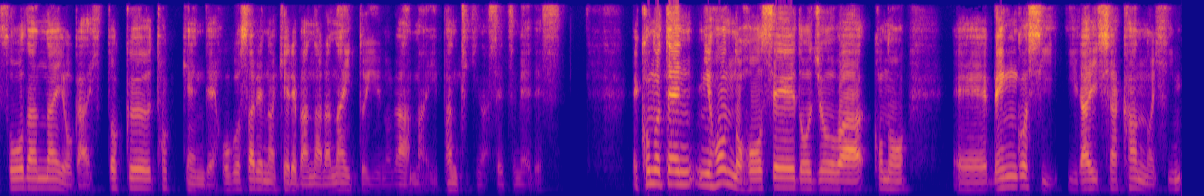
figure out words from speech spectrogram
相談内容が秘匿特権で保護されなければならないというのが、まあ、一般的な説明です。この点、日本の法制度上は、このえー、弁護士、依頼者間の秘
